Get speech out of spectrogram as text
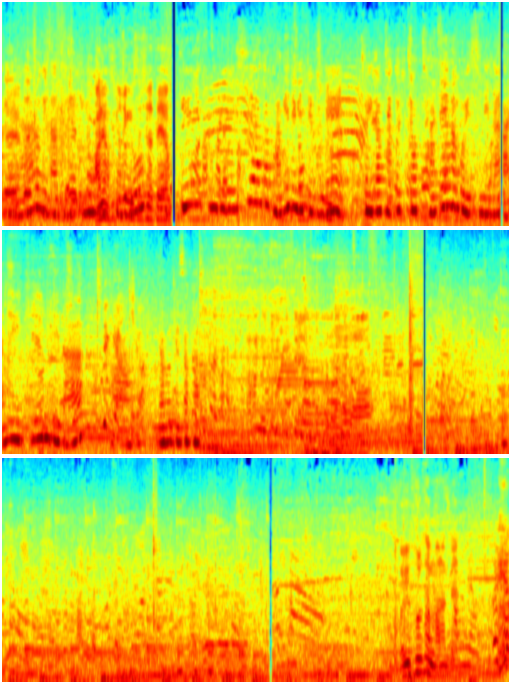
네. 요정이 다 써야 돼. 아니요, 요정이 쓰셔도 돼요. 분들의 시야가 방해되기 때문에 저희가 가급적 자제하고 있습니다. 많이 기회입니다. 아, 여러분께서 가... 여기 서울 사람 많은데. 그래요?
